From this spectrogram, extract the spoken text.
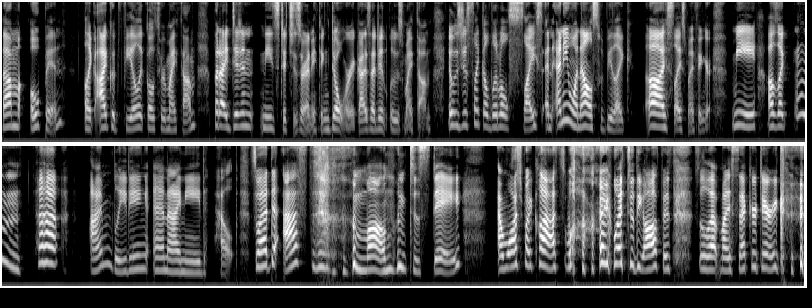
thumb open. Like I could feel it go through my thumb, but I didn't need stitches or anything. Don't worry, guys, I didn't lose my thumb. It was just like a little slice, and anyone else would be like, "Oh, I sliced my finger." Me, I was like, "Hmm, I'm bleeding and I need help. So I had to ask the mom to stay and watch my class while I went to the office so that my secretary could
